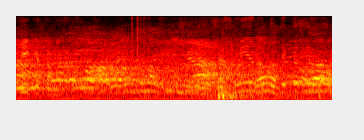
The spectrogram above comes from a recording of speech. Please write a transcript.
Скільки там осталось? Ну, Вже зміна, то ти кажи. ну.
